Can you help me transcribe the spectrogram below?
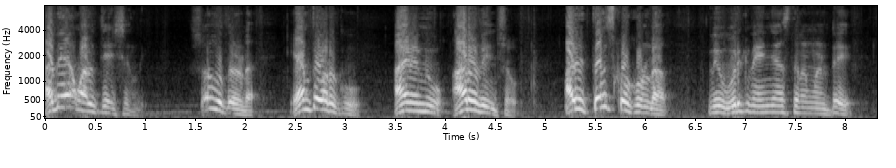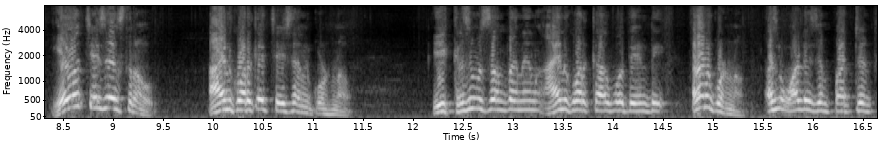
అదే వాళ్ళు చేసింది. సహోదరుడా ఎంతవరకు ఆయన నువ్వు ఆరాధించావు? అది తెలుసుకోకుండా నువ్వు ఊరికి ఏం చేస్తున్నామంటే ఏదో చేసేస్తున్నావు. ఆయన కొరకే చేశాను అనుకుంటున్నావు ఈ క్రిస్మస్ అంతా నేను ఆయన కొరకు కాకపోతే ఏంటి అని అనుకుంటున్నాం అసలు వాట్ ఈస్ ఇంపార్టెంట్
